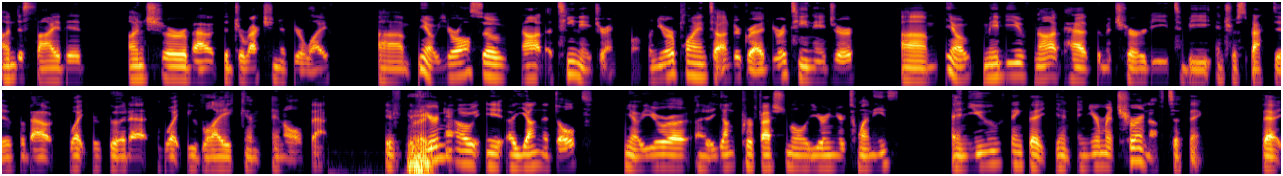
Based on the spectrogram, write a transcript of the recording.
undecided, unsure about the direction of your life. Um, you know, you're also not a teenager anymore. When you're applying to undergrad, you're a teenager um, you know, maybe you've not had the maturity to be introspective about what you're good at, what you like, and, and all of that. If, if you're now a young adult, you know, you're a, a young professional, you're in your 20s, and you think that, and, and you're mature enough to think that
